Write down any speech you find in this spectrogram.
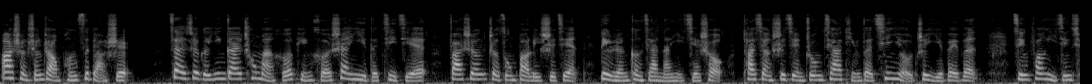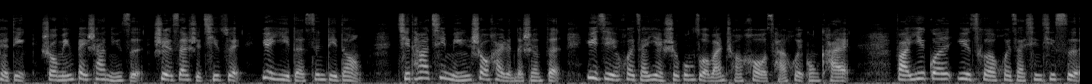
阿省省长彭斯表示。在这个应该充满和平和善意的季节发生这宗暴力事件，令人更加难以接受。他向事件中家庭的亲友致以慰问。警方已经确定首名被杀女子是三十七岁越裔的 Cindy Dong，其他七名受害人的身份预计会在验尸工作完成后才会公开。法医官预测会在星期四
